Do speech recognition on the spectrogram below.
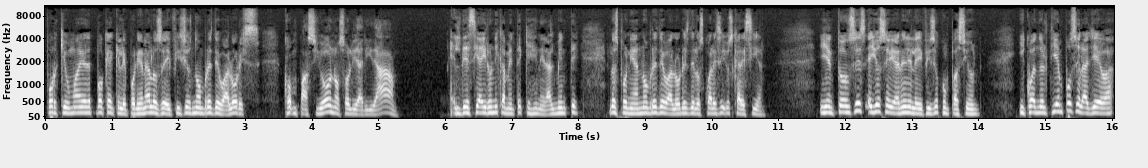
porque una época en que le ponían a los edificios nombres de valores, compasión o solidaridad. Él decía irónicamente que generalmente los ponían nombres de valores de los cuales ellos carecían. Y entonces ellos se veían en el edificio Compasión, y cuando el tiempo se la lleva,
